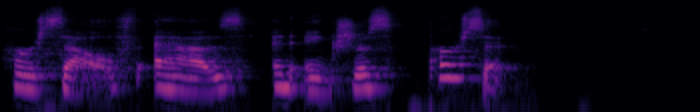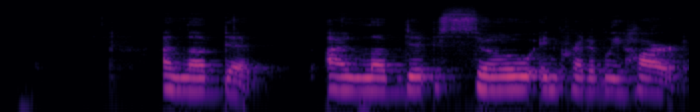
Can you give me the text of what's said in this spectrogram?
herself as an anxious person. I loved it. I loved it so incredibly hard.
